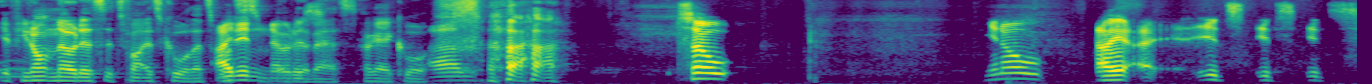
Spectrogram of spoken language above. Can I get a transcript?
if you don't notice, it's fun. It's cool. That's I didn't the notice. best. Okay, cool. Um, so you know, I, I it's it's it's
